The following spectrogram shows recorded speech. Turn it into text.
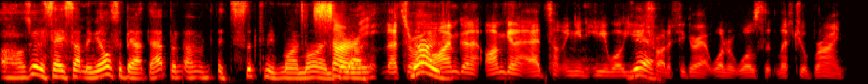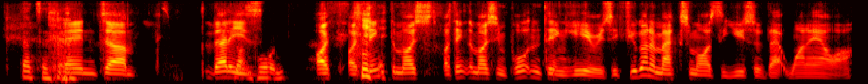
I was going to say something else about that, but um, it slipped me my mind. Sorry, but, uh, that's all right. No. I'm gonna I'm gonna add something in here while you yeah. try to figure out what it was that left your brain. That's okay. And um, that is, I I think the most I think the most important thing here is if you're going to maximise the use of that one hour,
